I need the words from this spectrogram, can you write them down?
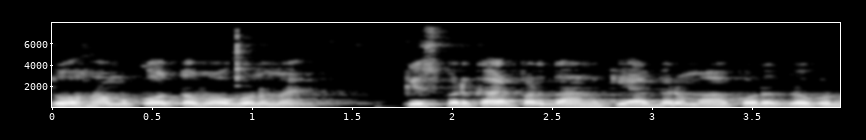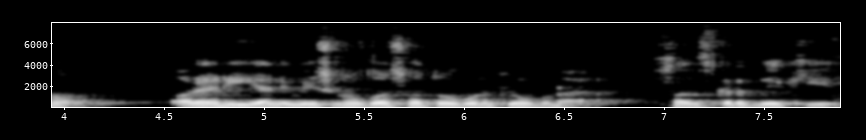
तो हमको तमोगुण में किस प्रकार प्रदान किया? ब्रह्मा को रजोगुण और हरि यानी विष्णु को सतोगुण क्यों बनाया? संस्कृत देखिए।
